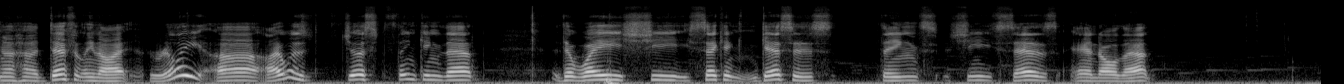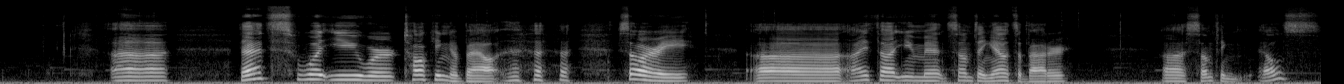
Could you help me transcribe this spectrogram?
Uh, definitely not. Really? Uh, I was just thinking that the way she second guesses things she says and all that. Uh, that's what you were talking about. Sorry. Uh, I thought you meant something else about her. Uh, something else?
